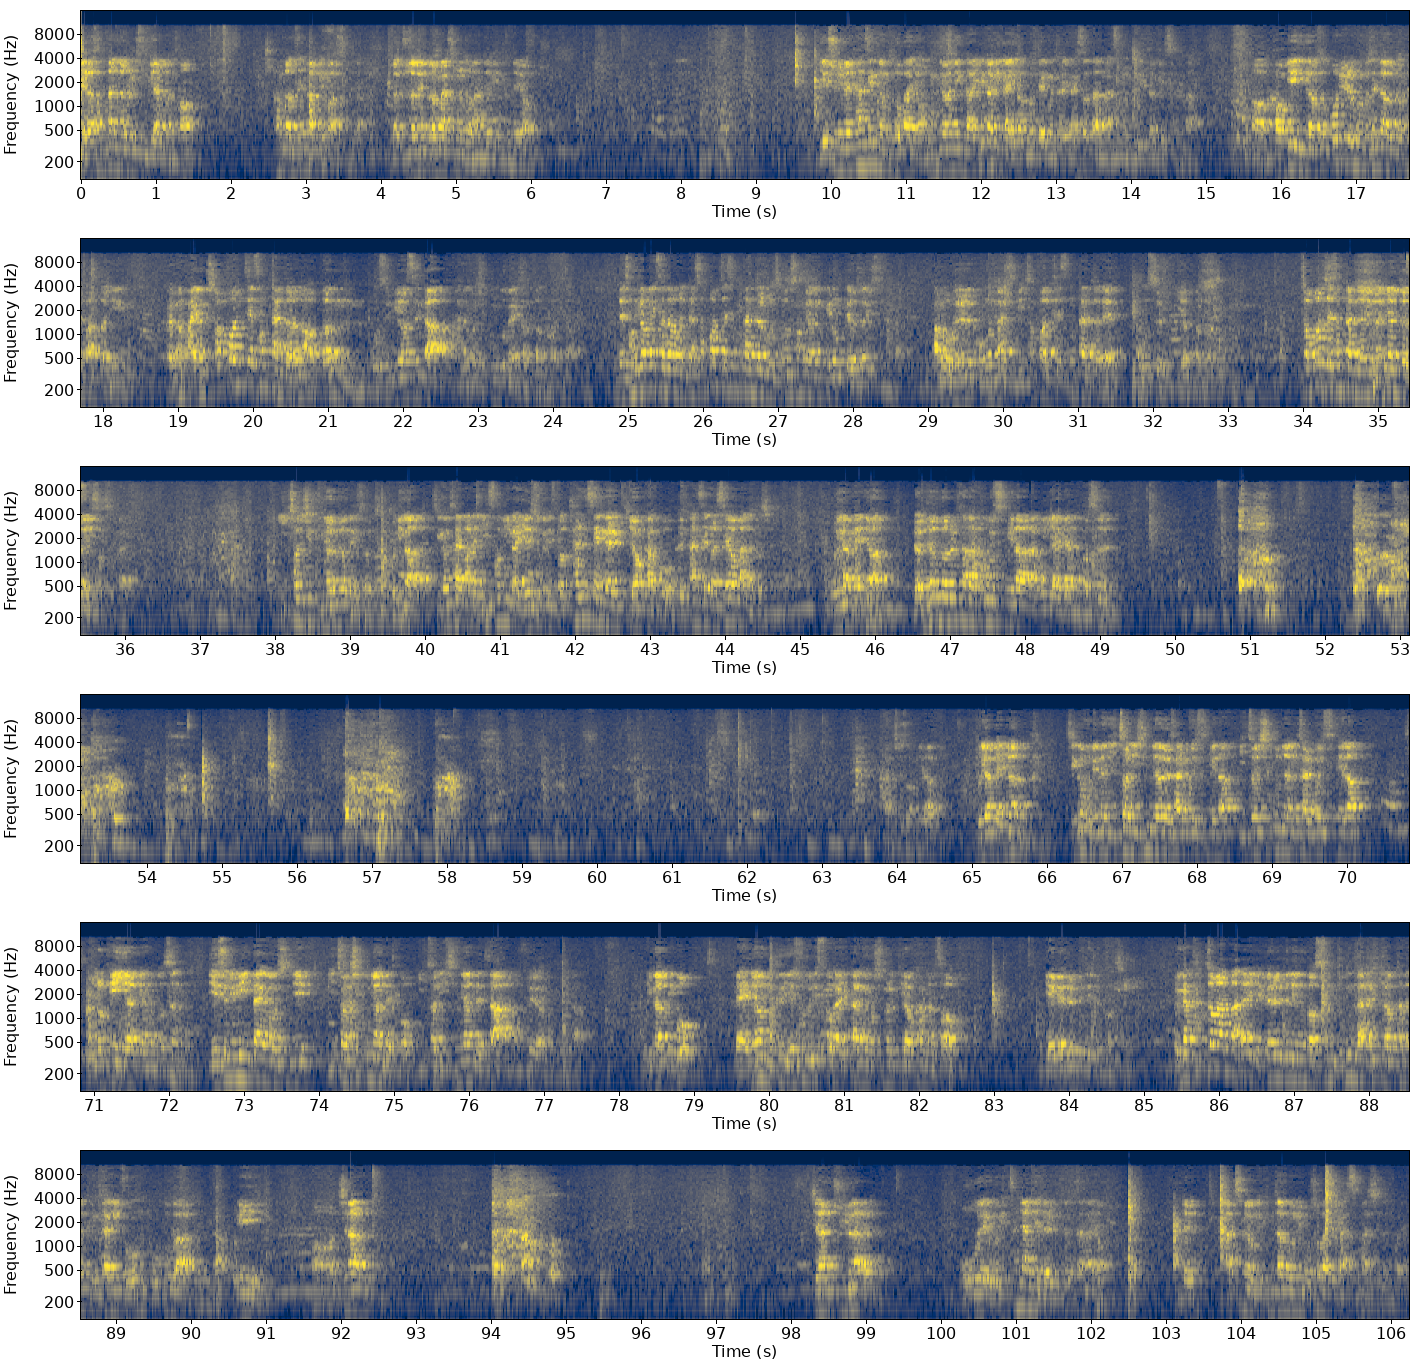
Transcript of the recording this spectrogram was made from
제가 성탄절을 준비하면서 한번 생각해 봤습니다. 몇 주 전에 그런 말씀을 전한 적이 있는데요. 예수님의 탄생 연도가 0년인가 1년인가 이런 논쟁을 저희가 했었다는 말씀을 드린 적이 있습니다. 어, 거기에 이어서 꼬리를 물고 생각을 좀 해봤더니 그러면 과연 첫 번째 성탄절은 어떤 모습이었을까 하는 것이 궁금해졌던 거죠. 근데 성경에 찾아보니까 첫 번째 성탄절 모습은 성경에 기록되어져 있습니다. 바로 오늘 보는 말씀이 첫 번째 성탄절의 모습이었던 거죠. 첫 번째 성탄절이 몇 년 전에 있었을까요? 2019년 전에 있었죠. 우리가 지금 사용하는 이 성의가 예수 그리스도 탄생을 기억하고 그 탄생을 세워가는 것입니다. 우리가 매년 몇 년도를 살아보고 있습니다. 라고 이야기하는 것은 아, 죄송합니다. 우리가 매년 지금 우리는 2020년을 살고 있습니다. 2019년을 살고 있습니다. 이렇게 이야기하는 것은 예수님이 이 땅에 오신 지 2019년 됐고 2020년 됐다 하는 표현입니다. 우리가 그리고 매년 그 예수 그리스도가 이 땅에 오심을 기억하면서 예배를 드리는 것은 우리가 특정한 날에 예배를 드리는 것은 누군가를 기억하는 굉장히 좋은 도구가 됩니다. 우리 어, 지난 지난 주일날 오후에 우리 찬양 예배를 드렸잖아요. 근데 아침에 우리 김장로님 오셔가지고 말씀하시는 거예요.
